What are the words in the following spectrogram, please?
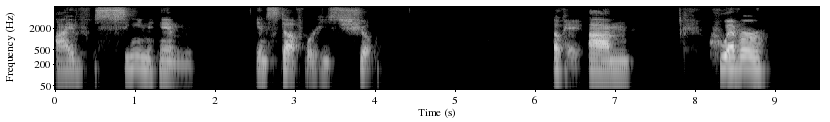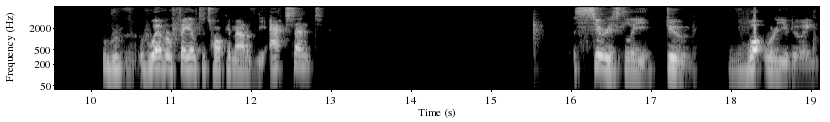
I've seen him in stuff where he's show okay um whoever whoever failed to talk him out of the accent seriously dude what were you doing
